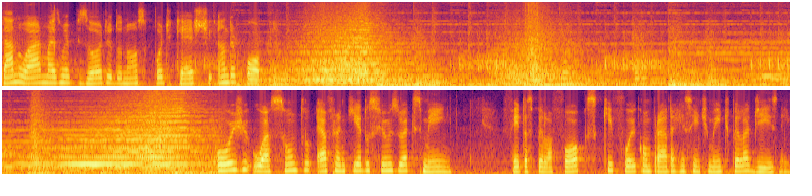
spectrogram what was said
Tá no ar mais um episódio do nosso podcast Underpop. Hoje o assunto é a franquia dos filmes do X-Men, feitas pela Fox, que foi comprada recentemente pela Disney.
